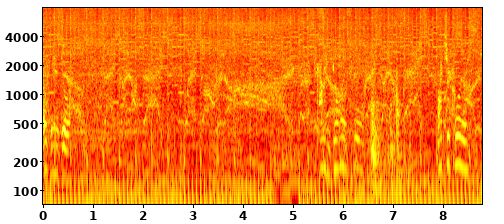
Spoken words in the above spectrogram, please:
Open the door. How many doors? Watch your corners.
